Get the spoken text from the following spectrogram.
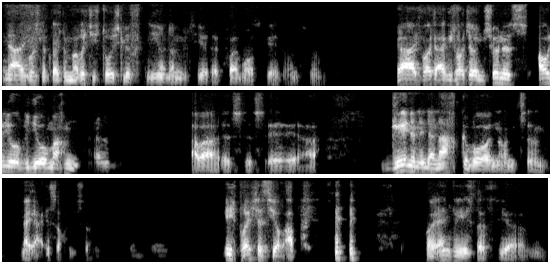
ja, ich muss mir gleich nochmal richtig durchlüften hier, damit hier der Qualm rausgeht und ähm, Ja, ich wollte eigentlich heute ein schönes Audio-Video machen, ähm, aber es ist äh, Genen in der Nacht geworden und ähm, naja, ist auch nicht so. Ich breche es hier auch ab, weil irgendwie ist das hier, ähm,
